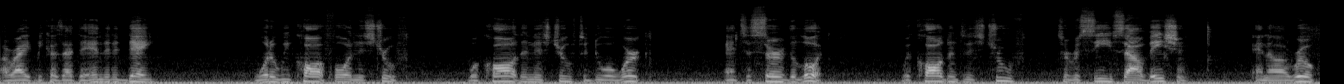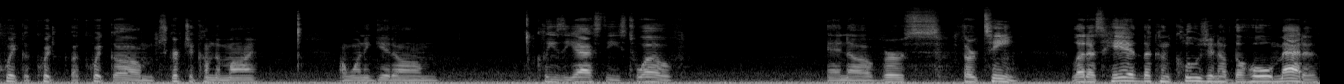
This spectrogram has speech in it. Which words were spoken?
All right, because at the end of the day, what are we called for in this truth? We're called in this truth to do a work and to serve the Lord. We're called into this truth to receive salvation. And uh real quick, a quick a quick um scripture come to mind. I want to get um Ecclesiastes 12 and uh verse 13. Let us hear the conclusion of the whole matter.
